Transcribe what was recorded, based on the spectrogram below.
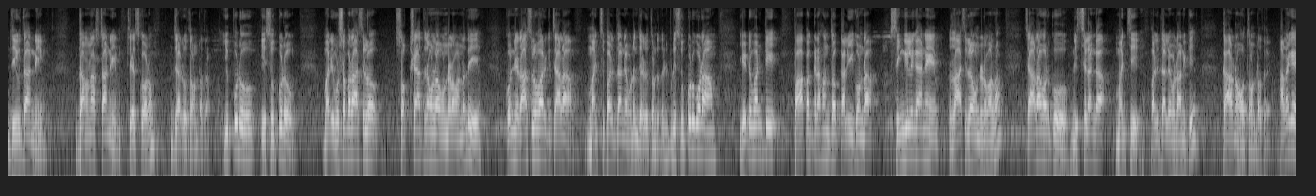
జీవితాన్ని ధన నష్టాన్ని చేసుకోవడం జరుగుతూ ఉంటుంది. ఇప్పుడు ఈ శుక్రుడు మరి వృషభ రాశిలో స్వక్షేత్రంలో ఉండడం అన్నది కొన్ని రాశుల వారికి చాలా మంచి ఫలితాన్ని ఇవ్వడం జరుగుతుంటుంది ఇప్పుడు ఈ శుక్రుడు కూడా ఎటువంటి పాపగ్రహంతో కలియకుండా సింగిల్గానే రాశిలో ఉండడం వల్ల చాలా వరకు నిశ్చలంగా మంచి ఫలితాలు ఇవ్వడానికి కారణం అవుతుంటుంది అలాగే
